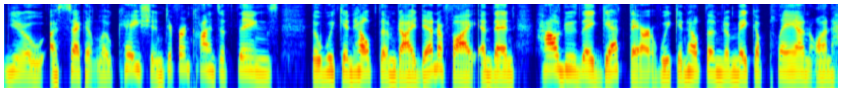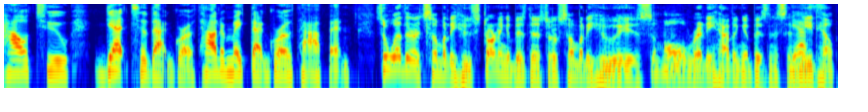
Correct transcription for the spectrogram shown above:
you know a second location different kinds of things that we can help them to identify and then how do they get there we can help them to make a plan on how to get to that growth how to make that growth happen So whether it's somebody who's starting a business or somebody who is already having a business and Mm-hmm. Yes. need help,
